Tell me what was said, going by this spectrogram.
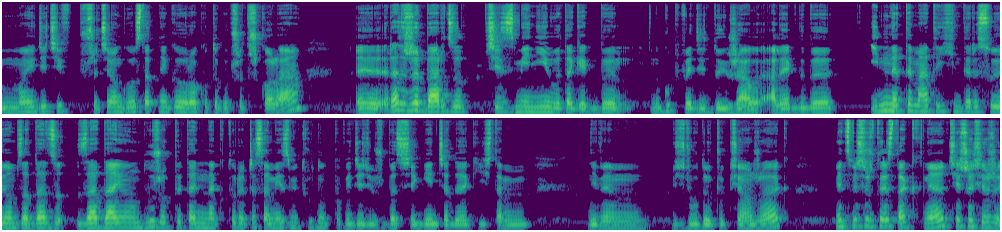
moje dzieci w przeciągu ostatniego roku tego przedszkola y, raz, że bardzo się zmieniły, tak jakby, no głupio powiedzieć dojrzałe, ale jak gdyby inne tematy ich interesują, zada- zadają dużo pytań, na które czasami jest mi trudno odpowiedzieć już bez sięgnięcia do jakichś tam, nie wiem, źródeł czy książek. Więc myślę, że to jest tak, nie? Cieszę się, że,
